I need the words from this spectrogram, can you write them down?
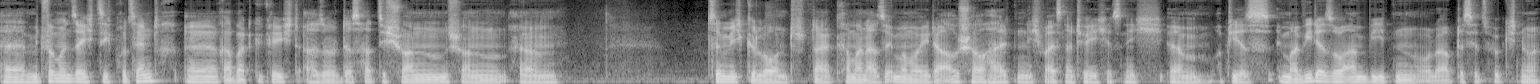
äh, mit 65 Prozent äh, Rabatt gekriegt. Also das hat sich schon schon ähm, ziemlich gelohnt. Da kann man also immer mal wieder Ausschau halten. Ich weiß natürlich jetzt nicht, ähm, ob die das immer wieder so anbieten oder ob das jetzt wirklich nur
